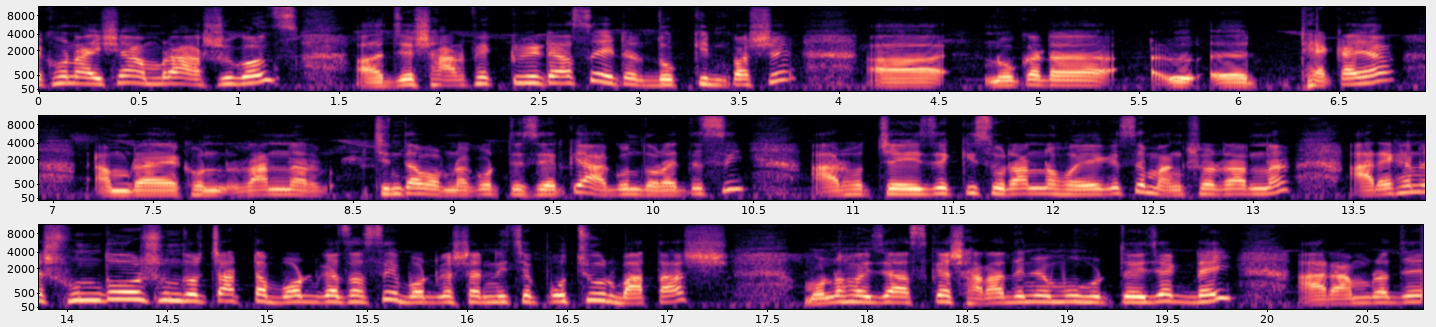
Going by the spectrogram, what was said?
এখন আইসা আমরা আশুগঞ্জ যে সার ফ্যাক্টরিটা আছে, এটার দক্ষিণ পাশে নৌকাটা ঠেকায়া আমরা এখন রান্নার চিন্তা ভাবনা করতেছি আর কি, আগুন ধরাইতেছি। আর হচ্ছে এই যে কিছু রান্না হয়ে গেছে, মাংসর রান্না। আর এখানে সুন্দর সুন্দর চারটা বট গাছ আছে। বট গাছটার নিচে প্রচুর বাতাস। মনে হয় যে আজকে সারাদিনের মুহূর্ত এই জায়গাটাই আর আমরা যে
